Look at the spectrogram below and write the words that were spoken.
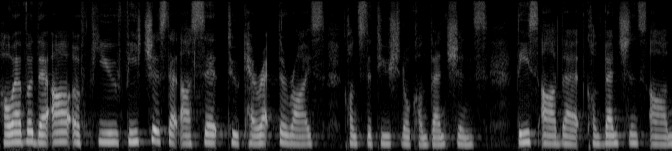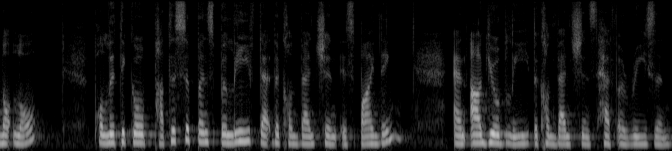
However, there are a few features that are said to characterize constitutional conventions. These are that conventions are not law, political participants believe that the convention is binding, and arguably the conventions have a reason.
